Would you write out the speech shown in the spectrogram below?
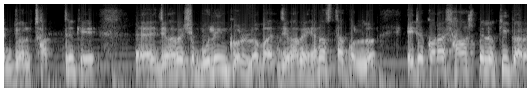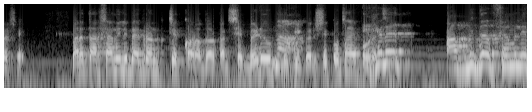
একজন ছাত্রীকে যেভাবে সে বুলিং করল বা যেভাবে হেনস্থা করল এটা করার সাহস পেল কি করে সে? মানে তার ফ্যামিলি ব্যাকগ্রাউন্ড চেক করা দরকার। সে বেড়ে উঠল কি করে? সে কোথায় পড়েছে? আপনি তার ফ্যামিলি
